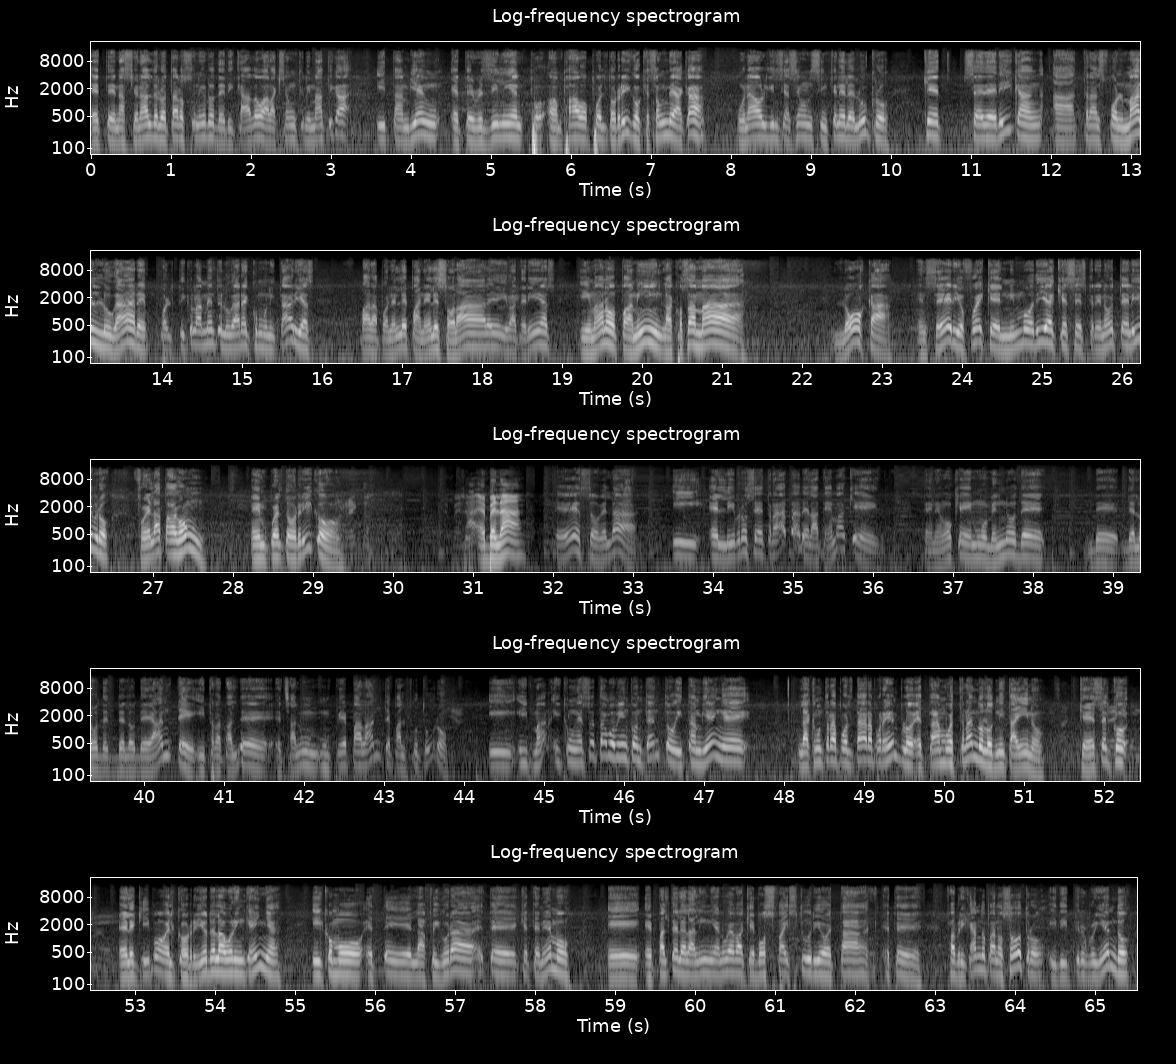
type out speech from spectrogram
este, nacional de los Estados Unidos dedicado a la acción climática y también este, Resilient um, Power Puerto Rico, que son de acá, una organización sin fines de lucro que se dedican a transformar lugares, particularmente lugares comunitarios, para ponerle paneles solares y baterías. Y mano, para mí la cosa más loca, en serio, fue que el mismo día que se estrenó este libro fue el apagón en Puerto Rico. Ah, Es verdad. Eso, ¿verdad? Y el libro se trata de la tema que tenemos que movernos de, de, de lo de, de lo de antes y tratar de echar un, un pie para adelante, para el futuro. Y, y, con eso estamos bien contentos. Y también eh, la contraportada, por ejemplo, está mostrando los nitaínos, que es el, el equipo, el corrido de la borinqueña. Y como este, la figura este, que tenemos eh, es parte de la línea nueva que Boss Fight Studio está este, fabricando para nosotros y distribuyendo,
